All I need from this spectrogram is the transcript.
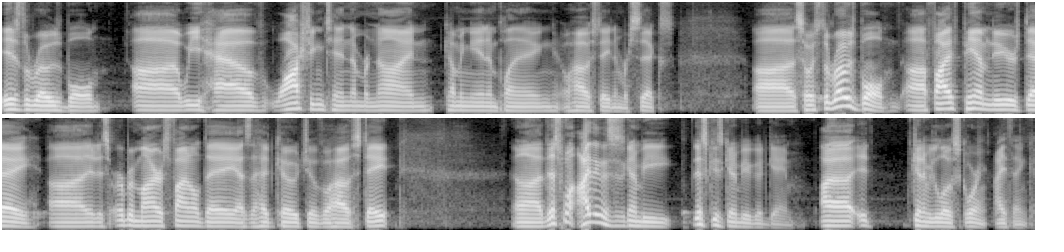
is the Rose Bowl. Uh, we have Washington number nine coming in and playing Ohio State number six. Uh, so it's the Rose Bowl, uh, 5 p.m. New Year's Day. Uh, it is Urban Meyer's final day as the head coach of Ohio State. Uh, this one, I think this is going to be this is going to be a good game. Uh, it's going to be low scoring. I think.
